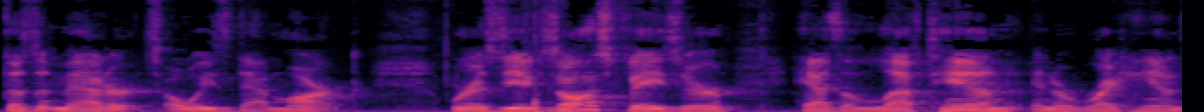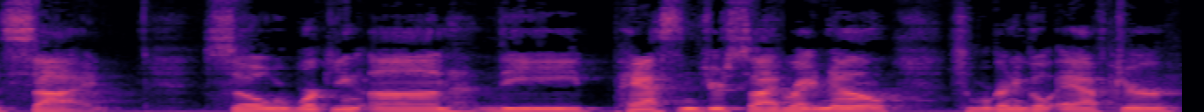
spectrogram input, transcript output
Doesn't matter, it's always that mark. Whereas the exhaust phaser has a left hand and a right hand side. So we're working on the passenger side right now, so we're gonna go after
